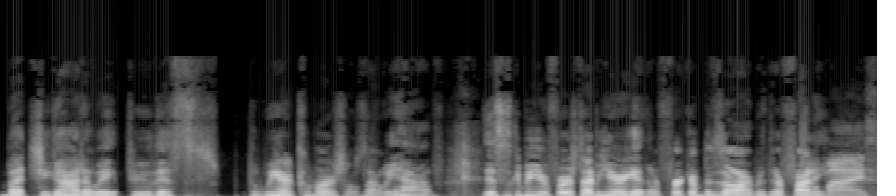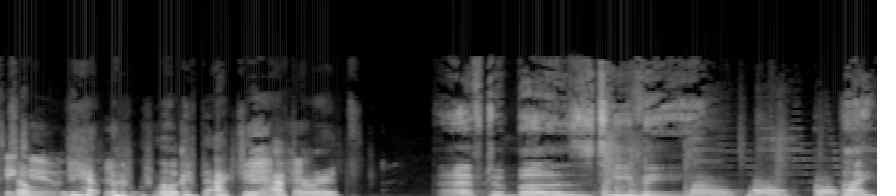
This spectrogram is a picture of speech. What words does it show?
But you gotta wait through this the weird commercials that we have. This is gonna be your first time hearing it. They're freaking bizarre, but they're funny. Oh my, stay so tuned. yeah, we'll get back to you afterwards. After Buzz TV. Hi,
